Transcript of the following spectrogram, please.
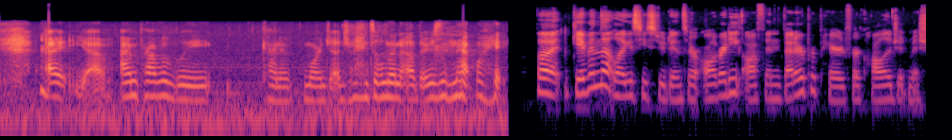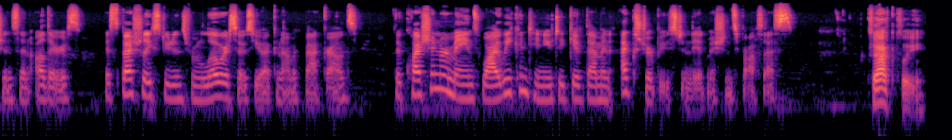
I yeah, I'm probably kind of more judgmental than others in that way. But given that legacy students are already often better prepared for college admissions than others, especially students from lower socioeconomic backgrounds, the question remains why we continue to give them an extra boost in the admissions process. Exactly.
